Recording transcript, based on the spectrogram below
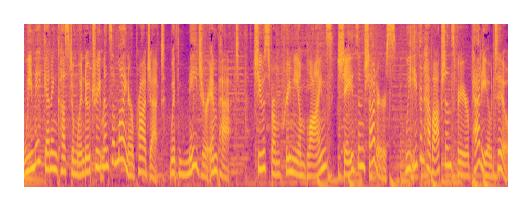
We make getting custom window treatments a minor project with major impact. Choose from premium blinds, shades, and shutters. We even have options for your patio, too.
